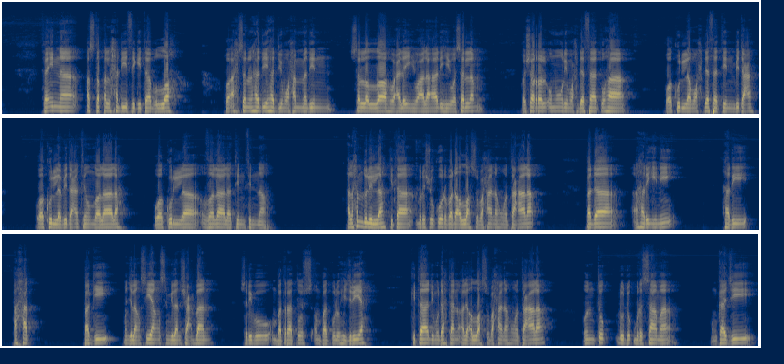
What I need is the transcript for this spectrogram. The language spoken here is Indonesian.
فإن أصدق الحديث كتاب الله وأحسن الهدي هدي محمد صلى الله عليه وعلى آله وسلم وشر الأمور محدثاتها وكل محدثة بدعة وكل بدعة ضلالة وكل ضلالة في النار Alhamdulillah kita bersyukur pada Allah Subhanahu wa taala pada hari ini hari Ahad pagi menjelang siang 9 Sya'ban 1440 Hijriah kita dimudahkan oleh Allah Subhanahu wa taala untuk duduk bersama mengkaji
